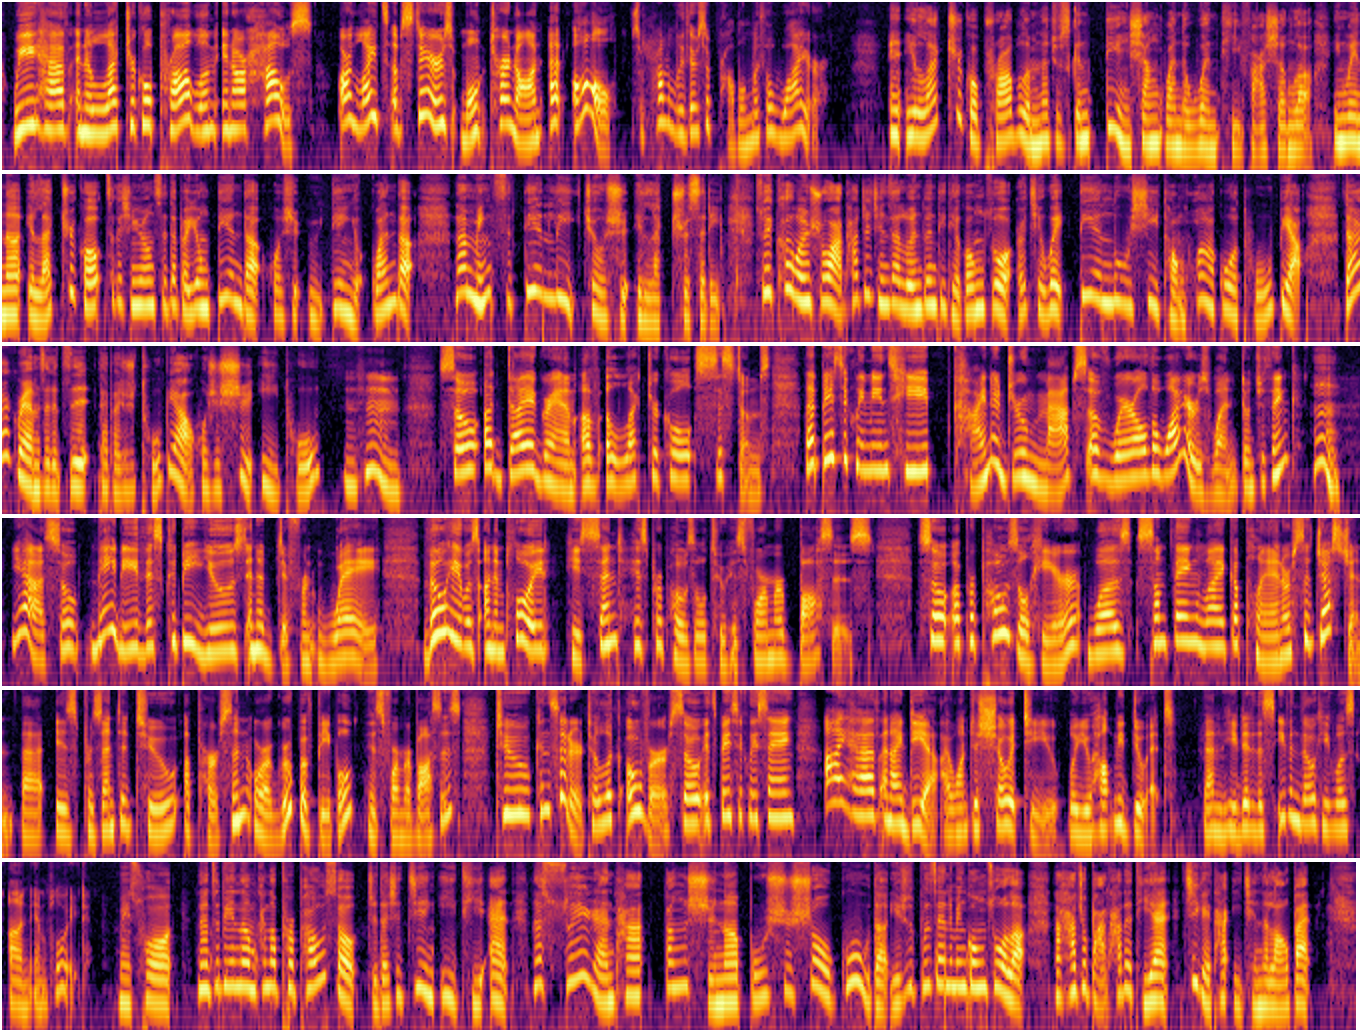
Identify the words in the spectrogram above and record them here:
We have an electrical problem in our house. Our lights upstairs won't turn on at all. So, probably there's a problem with a wire. An electrical problem，那就是跟电相关的问题发生了。因为呢，electrical 这个形容词代表用电的或是与电有关的。那名词电力就是 electricity。所以课文说啊，他之前在伦敦地铁工作，而且为电路系统画过图表。diagram 这个字代表就是图表或是示意图。Mm hmm. So, a diagram of electrical systems. That basically means he kind of drew maps of where all the wires went, don't you think? Hmm. Yeah, so maybe this could be used in a different way. Though he was unemployed, he sent his proposal to his former bosses. So, a proposal here was something like a plan or suggestion that is presented to a person or a group of people, his former bosses, to consider, to look over. So, it's basically saying, I have an idea. I want to show it to you. Will you help me do it? Then he did this even though he was unemployed. 没错，那这边呢，我们看到 proposal 指的是建议提案。那虽然他当时呢不是受雇的，也就是不是在那边工作了，那他就把他的提案寄给他以前的老板。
